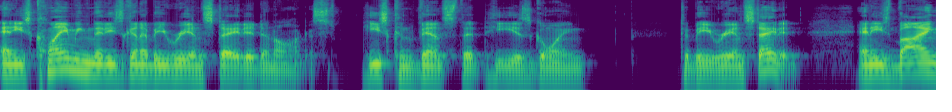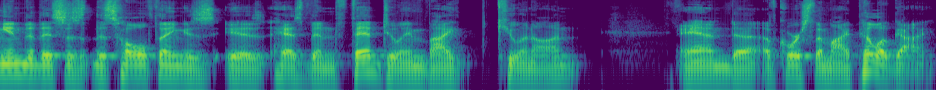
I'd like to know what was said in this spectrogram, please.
and he's claiming that he's going to be reinstated in August. He's convinced that he is going to be reinstated. And he's buying into this this whole thing is is has been fed to him by QAnon and uh, of course the My Pillow guy.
